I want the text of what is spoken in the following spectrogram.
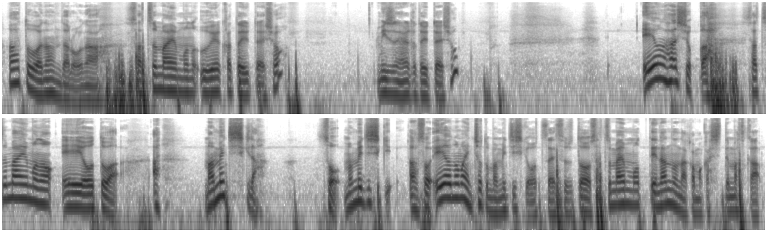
あとは何だろうな。さつまいもの植え方言ったでしょ？水のやり方言ったでしょ？栄養の話しよっか。さつまいもの栄養とは、あ、豆知識だ。そう、豆知識。あ、そう、栄養の前にちょっと豆知識をお伝えすると、さつまいもって何の仲間か知ってますか？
